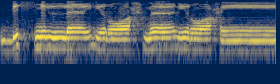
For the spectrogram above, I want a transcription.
بسم الله الرحمن الرحيم.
